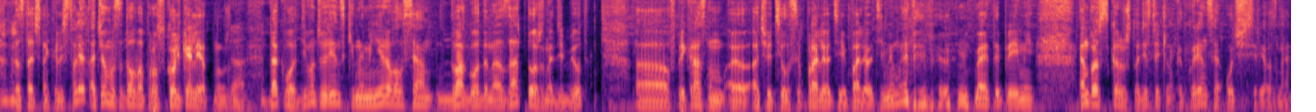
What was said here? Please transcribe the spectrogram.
достаточное количество лет, а Тёма задал вопрос, сколько лет нужно. Так вот, Дима Джуринский номинировался два года назад тоже на дебют. Э, в прекрасном э, очутился пролете и полете мимо этой, мимо этой премии. Я вам просто скажу, что действительно конкуренция очень серьезная.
